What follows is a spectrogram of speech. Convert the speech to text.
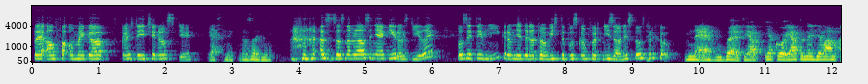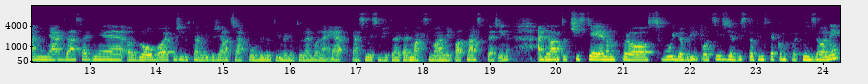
to je alfa omega v každé činnosti. Jasně, rozhodně. A zaznamenala jsi nějaký rozdíly? Pozitivní, kromě teda toho výstupu z komfortní zóny s tou sprchou? Ne, vůbec. Já, jako, já to nedělám ani nějak zásadně uh, dlouho, jako že bych tam vydržela třeba půl minuty, minutu nebo ne. Já, já si myslím, že to je tak maximálně 15 vteřin a dělám to čistě jenom pro svůj dobrý pocit, že vystoupím z té komfortní zóny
